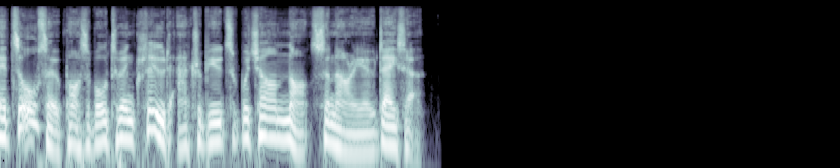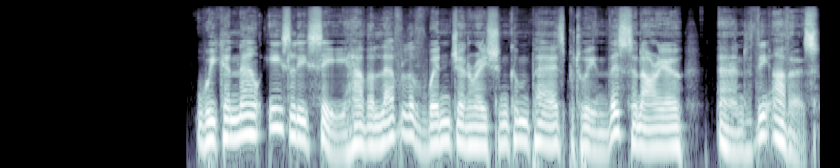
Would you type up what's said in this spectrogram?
It's also possible to include attributes which are not scenario data. We can now easily see how the level of wind generation compares between this scenario and the others.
